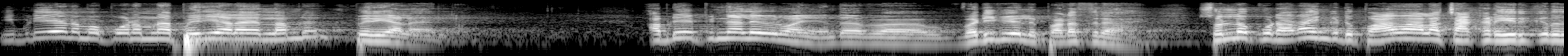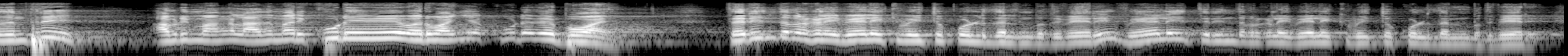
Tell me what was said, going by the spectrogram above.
இப்படியே நம்ம போனோம்னா பெரிய ஆளாயிடலாம்ல பெரிய ஆளாயிடலாம் அப்படியே பின்னாலே வருவாங்க. இந்த வ- வடிவேலு படத்தில் சொல்லக்கூடாதா இங்கிட்டு பாதாள சாக்கடை இருக்கிறதுன்று அப்படிம்பாங்கல்ல அது மாதிரி கூடவே வருவாங்க கூடவே போவாங்க. தெரிந்தவர்களை வேலைக்கு வைத்துக் கொள்ளுதல் என்பது வேறு வேலை தெரிந்தவர்களை வேலைக்கு வைத்துக் கொள்ளுதல் என்பது வேறு.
